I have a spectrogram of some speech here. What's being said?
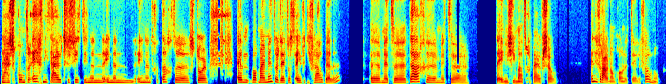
nou, ze komt er echt niet uit. Ze zit in een, in een, in een gedachtenstorm. En wat mijn mentor deed was even die vrouw bellen. met dag, met de energiemaatschappij of zo. En die vrouw nam gewoon de telefoon op.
